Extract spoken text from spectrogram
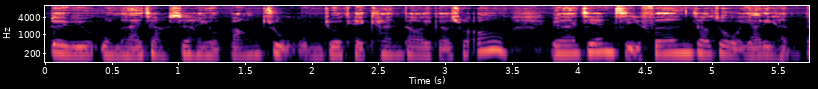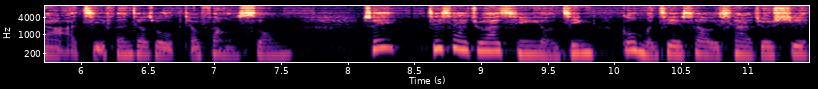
对于我们来讲是很有帮助。我们就可以看到一个说：“哦，原来今天几分叫做我压力很大，几分叫做我比较放松。”所以接下来就要请永金跟我们介绍一下，就是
